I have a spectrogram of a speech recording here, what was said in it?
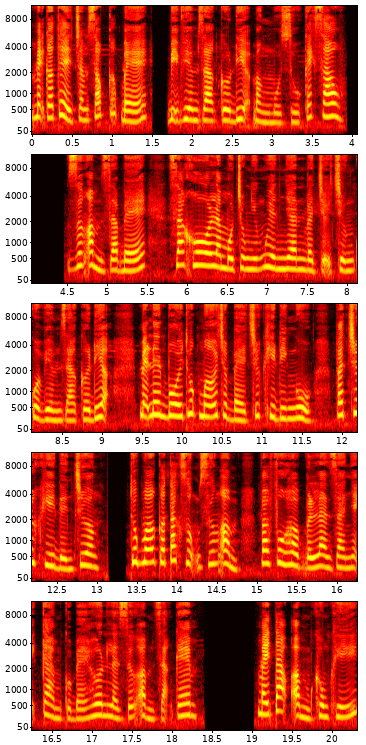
Mẹ có thể chăm sóc các bé bị viêm da cơ địa bằng một số cách sau. Dưỡng ẩm da bé, da khô là một trong những nguyên nhân và triệu chứng của viêm da cơ địa. Mẹ nên bôi thuốc mỡ cho bé trước khi đi ngủ và trước khi đến trường. Thuốc mỡ có tác dụng dưỡng ẩm và phù hợp với làn da nhạy cảm của bé hơn là dưỡng ẩm dạng kem. Máy tạo ẩm không khí,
